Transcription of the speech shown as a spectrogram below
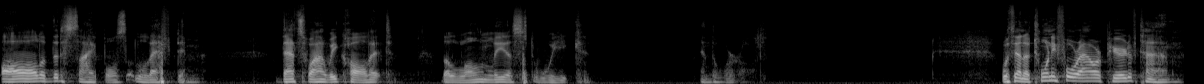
all of the disciples left him. That's why we call it the loneliest week in the world. Within a 24 hour period of time,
